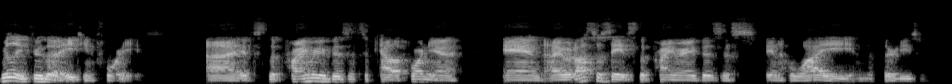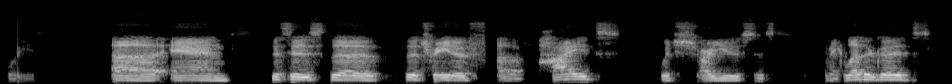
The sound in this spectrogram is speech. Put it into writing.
really through the 1840s. Uh, it's the primary business of California, and I would also say it's the primary business in Hawaii in the 30s and 40s. Uh, and this is the the trade of, of hides, which are used as, to make leather goods,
